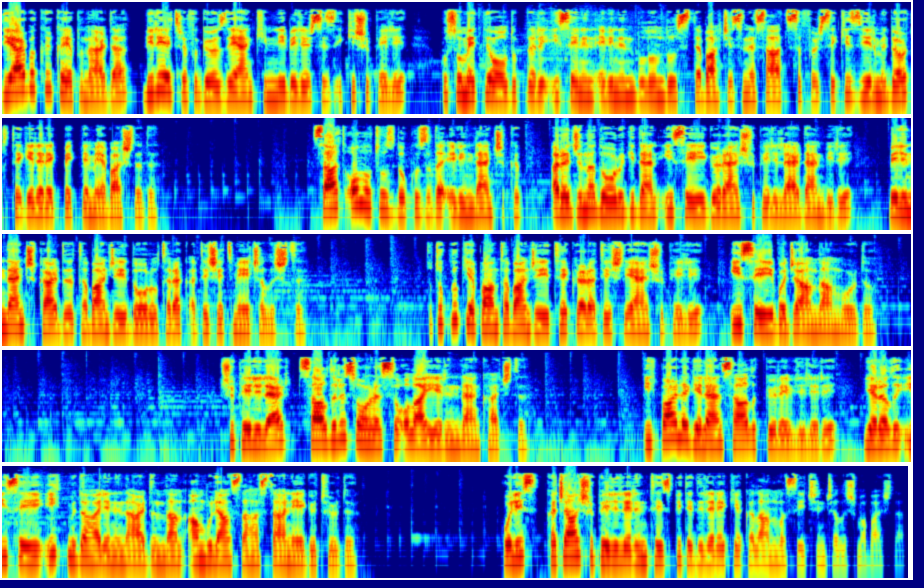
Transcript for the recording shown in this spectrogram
Diyarbakır Kayapınar'da, biri etrafı gözleyen kimliği belirsiz iki şüpheli, husumetli oldukları İse'nin evinin bulunduğu site bahçesine saat 08.24'te gelerek beklemeye başladı. Saat 10.39'da evinden çıkıp, aracına doğru giden İse'yi gören şüphelilerden biri, belinden çıkardığı tabancayı doğrultarak ateş etmeye çalıştı. Tutukluk yapan tabancayı tekrar ateşleyen şüpheli, İse'yi bacağından vurdu. Şüpheliler, saldırı sonrası olay yerinden kaçtı. İhbarla gelen sağlık görevlileri, yaralı İse'yi ilk müdahalenin ardından ambulansla hastaneye götürdü. Polis, kaçan şüphelilerin tespit edilerek yakalanması için çalışma başlattı.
